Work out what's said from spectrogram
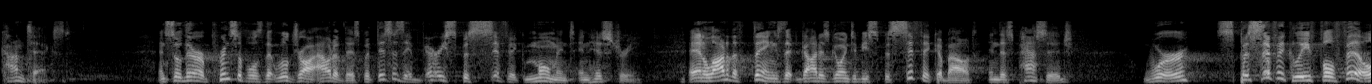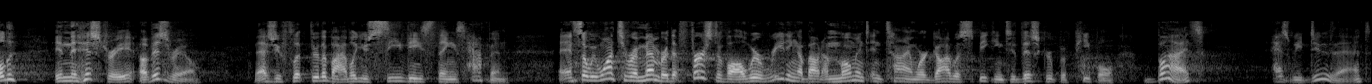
context. And so there are principles that we'll draw out of this, but this is a very specific moment in history. And a lot of the things that God is going to be specific about in this passage were specifically fulfilled in the history of Israel. As you flip through the Bible, you see these things happen. And so we want to remember that, first of all, we're reading about a moment in time where God was speaking to this group of people. But as we do that,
